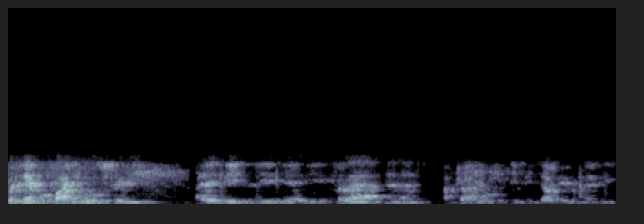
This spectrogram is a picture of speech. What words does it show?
For example, five Newell Street, I had the ZBA for that, and then I'm trying to work with DPW to maybe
